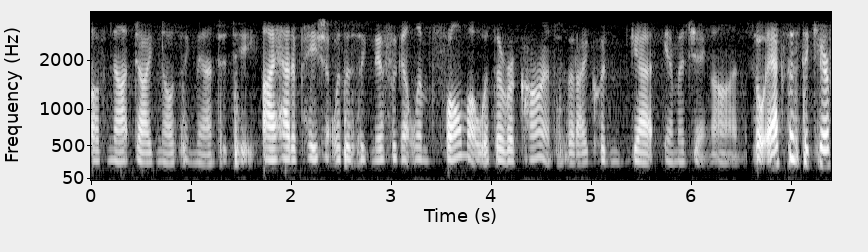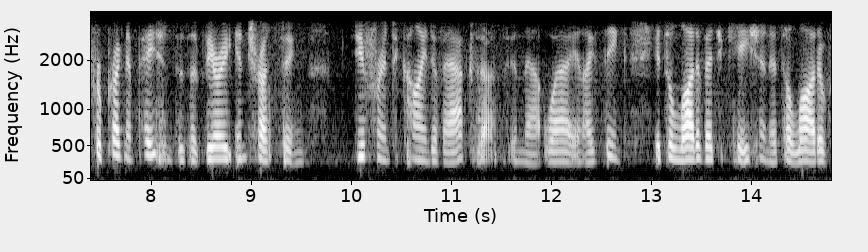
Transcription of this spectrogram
of not diagnosing the entity. I had a patient with a significant lymphoma with a recurrence that I couldn't get imaging on. So access to care for pregnant patients is a very interesting different kind of access in that way. And I think it's a lot of education. It's a lot of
